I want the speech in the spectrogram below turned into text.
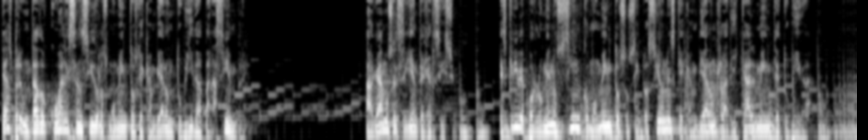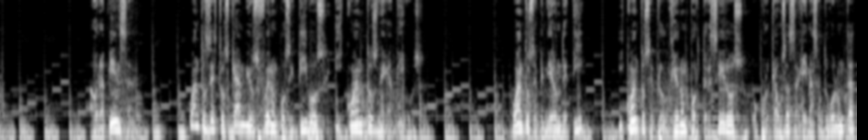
¿Te has preguntado cuáles han sido los momentos que cambiaron tu vida para siempre? Hagamos el siguiente ejercicio. Escribe por lo menos cinco momentos o situaciones que cambiaron radicalmente tu vida. Ahora piensa, ¿cuántos de estos cambios fueron positivos y cuántos negativos? ¿Cuántos dependieron de ti y cuántos se produjeron por terceros o por causas ajenas a tu voluntad?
